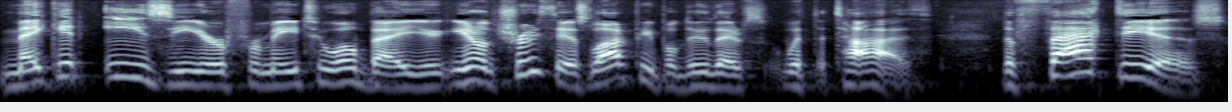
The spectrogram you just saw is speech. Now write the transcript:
make it easier for me to obey you. You know, the truth is, a lot of people do this with the tithe. The fact is,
